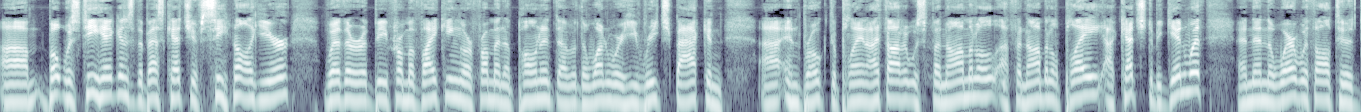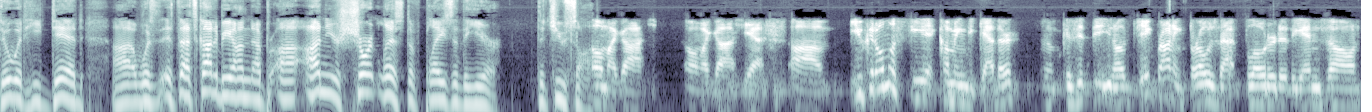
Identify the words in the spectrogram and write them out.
Um, but was Tee Higgins the best catch you've seen all year, whether it be from a Viking or from an opponent? Uh, the one where he reached back and uh, and broke the plane. I thought it was phenomenal, a phenomenal play, a catch to begin with, and then the wherewithal to do what he did uh, was that's got to be on uh, on your short list of plays of the year that you saw. Oh my gosh. Oh my gosh. Yes. Um, you could almost see it coming together because it, you know, Jake Browning throws that floater to the end zone,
